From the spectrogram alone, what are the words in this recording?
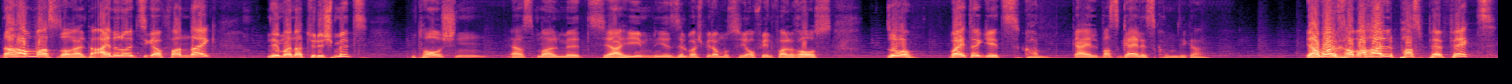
Da haben wir es doch, Alter. 91er Van Dijk. Nehmen wir natürlich mit. Und tauschen erstmal mit, ja, ihm. Hier, Silberspieler muss hier auf jeden Fall raus. So, weiter geht's. Komm, geil. Was Geiles. Komm, Digga. Jawohl, Rabahal passt perfekt.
